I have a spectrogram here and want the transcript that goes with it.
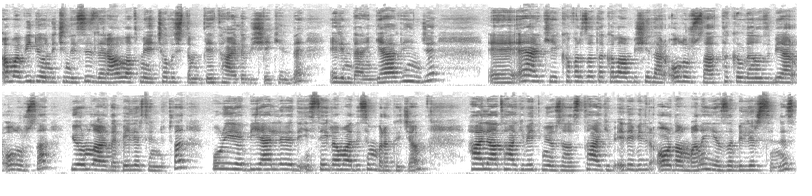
Ama videonun içinde sizlere anlatmaya çalıştım detaylı bir şekilde elimden geldiğince. Ee, eğer ki kafanıza takılan bir şeyler olursa, takıldığınız bir yer olursa yorumlarda belirtin lütfen. Buraya bir yerlere de Instagram adresimi bırakacağım. Hala takip etmiyorsanız takip edebilir, oradan bana yazabilirsiniz.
